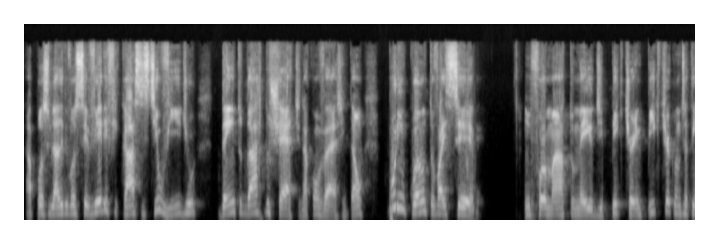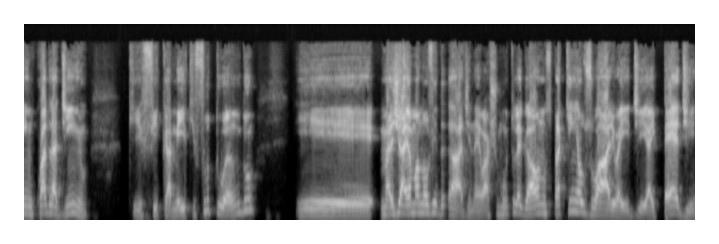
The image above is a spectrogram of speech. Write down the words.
a possibilidade de você verificar, assistir o vídeo dentro da, do chat, na conversa. Então, por enquanto, vai ser um formato meio de picture in picture, quando você tem um quadradinho que fica meio que flutuando e, mas já é uma novidade, né? Eu acho muito legal. Para quem é usuário aí de iPad,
